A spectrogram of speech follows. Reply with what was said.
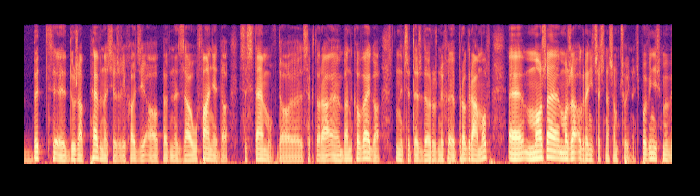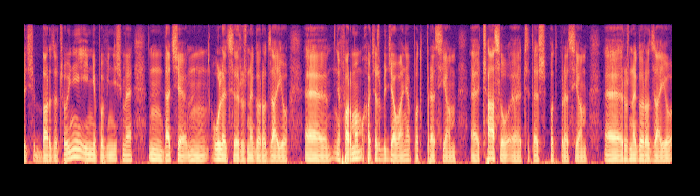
byt e, duża pewność, jeżeli chodzi o pewne zaufanie do systemów, do sektora bankowego, czy też do różnych programów, może, może ograniczać naszą czujność. Powinniśmy być bardzo bardzo czujni i nie powinniśmy mm, dać się mm, ulec różnego rodzaju e, formom, chociażby działania pod presją e, czasu, e, czy też pod presją różnego rodzaju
